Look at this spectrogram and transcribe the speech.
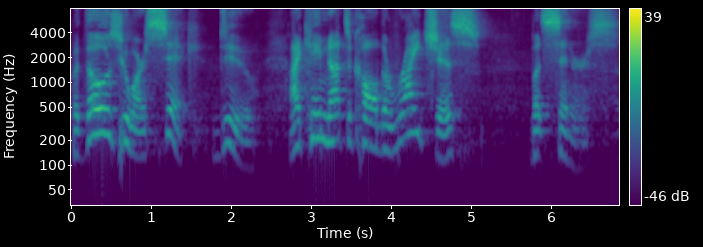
but those who are sick do. I came not to call the righteous, but sinners.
